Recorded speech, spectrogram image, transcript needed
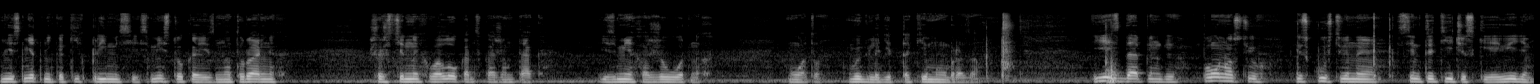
Здесь нет никаких примесей, смесь только из натуральных шерстяных волокон, скажем так, из меха животных. Вот он, выглядит таким образом. Есть даппинги полностью искусственные, синтетические, видим.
